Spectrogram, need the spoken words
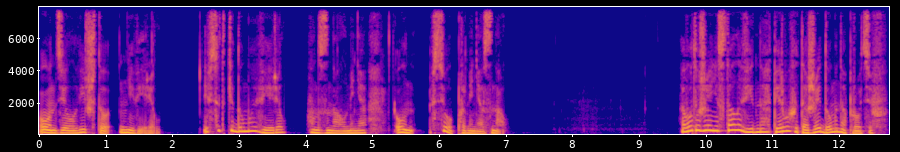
он делал вид, что не верил. И все-таки, думаю, верил. Он знал меня, он все про меня знал. А вот уже не стало видно первых этажей дома напротив.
